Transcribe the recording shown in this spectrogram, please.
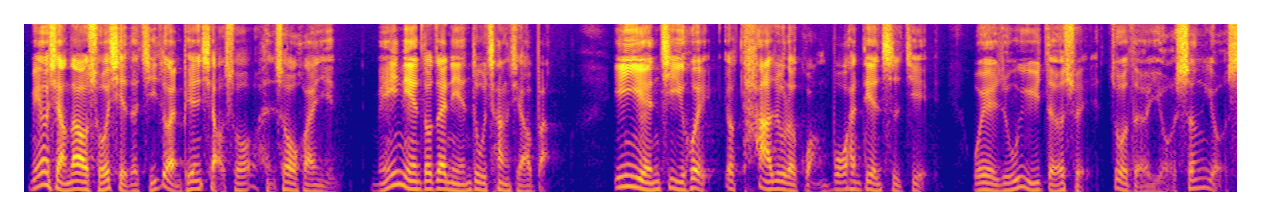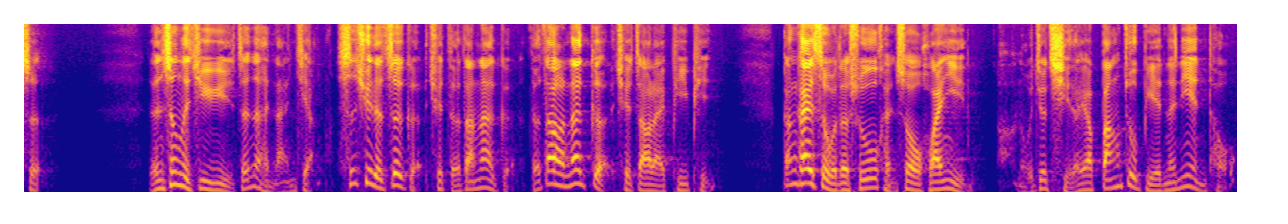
没有想到所写的极短篇小说很受欢迎，每一年都在年度畅销榜。因缘际会，又踏入了广播和电视界，我也如鱼得水，做得有声有色。人生的际遇真的很难讲，失去了这个却得到那个，得到了那个却招来批评。刚开始我的书很受欢迎啊，我就起了要帮助别人的念头。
